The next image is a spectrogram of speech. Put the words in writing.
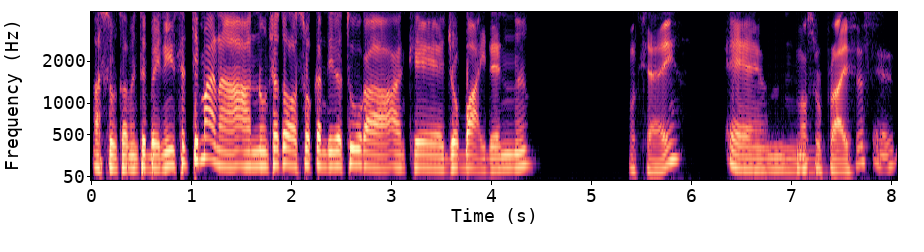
assolutamente bene. In settimana ha annunciato la sua candidatura anche Joe Biden. ok, ehm, no surprises. eh,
